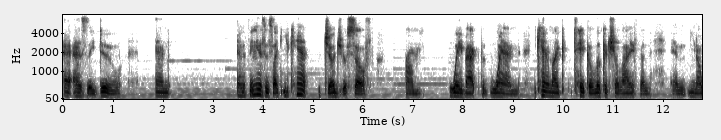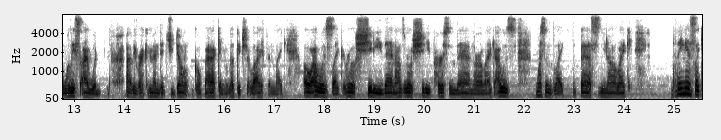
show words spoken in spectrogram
a, as they do. And and the thing is is like you can't judge yourself from way back when. You can't like take a look at your life and and you know at least i would highly recommend that you don't go back and look at your life and like oh i was like a real shitty then. I was a real shitty person then. Or like i was wasn't like the best you know like the thing is like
